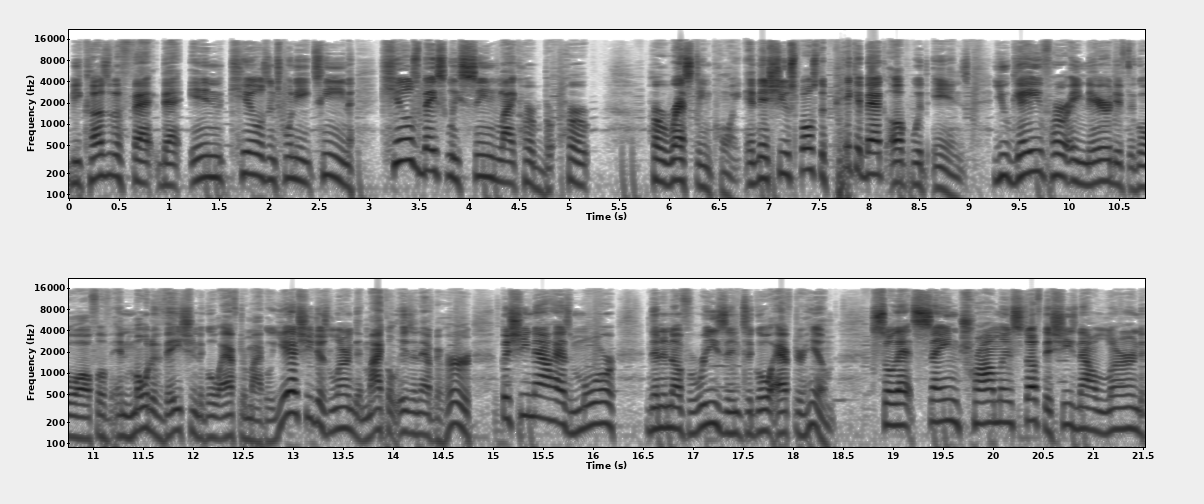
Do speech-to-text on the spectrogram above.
because of the fact that in Kills in 2018, Kills basically seemed like her her her resting. And then she was supposed to pick it back up with ends. You gave her a narrative to go off of and motivation to go after Michael. Yeah, she just learned that Michael isn't after her, but she now has more than enough reason to go after him. So that same trauma and stuff that she's now learned,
